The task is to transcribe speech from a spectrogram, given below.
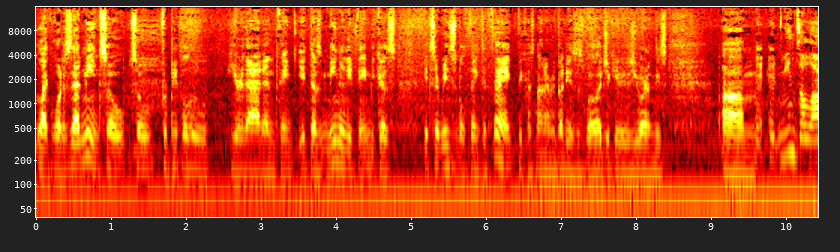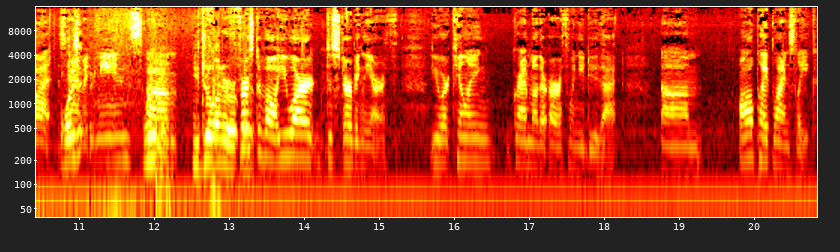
like, what does that mean? So, so for people who hear that and think it doesn't mean anything because it's a reasonable thing to think because not everybody is as well educated as you are in these. Um, It, it means a lot. What Sam. it? It means what do you mean? um, you drill under. First of all, you are disturbing the earth. You are killing grandmother Earth when you do that. Um, all pipelines leak.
